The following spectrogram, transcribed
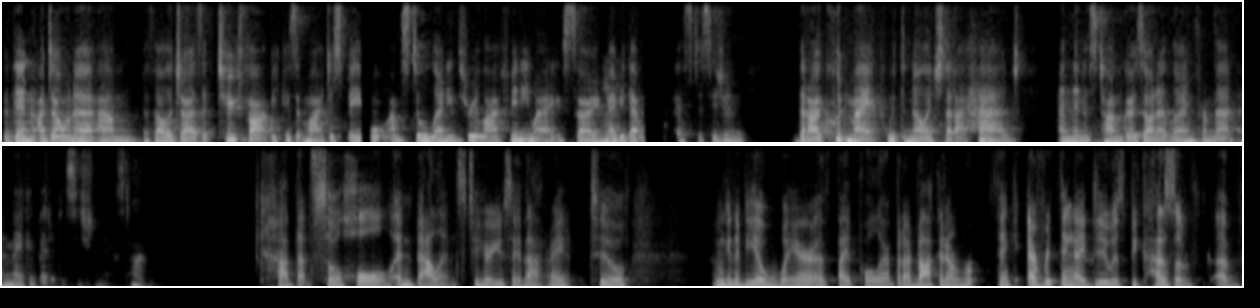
But then I don't want to um, pathologize it too far because it might just be, well, I'm still learning through life anyway. So mm. maybe that was the best decision that I could make with the knowledge that I had. And then as time goes on, I learn from that and make a better decision next time. God, that's so whole and balanced to hear you say that, right? To I'm going to be aware of bipolar, but I'm not going to think everything I do is because of of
